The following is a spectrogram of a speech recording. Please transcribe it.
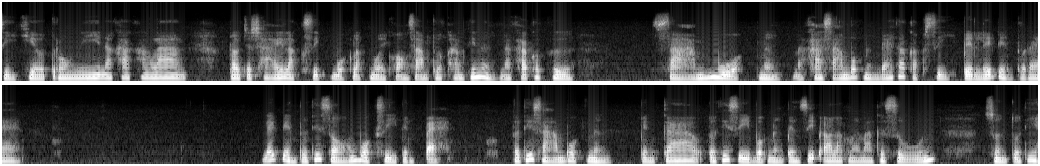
สีเขียวตรงนี้นะคะ ข้างล่างเราจะใช้หลัก 10 บวกหลักหน่วยของ 3 ตัวครั้งที่1นะคะก็คือ 3บวก1นะคะ3บวก1ได้เท่ากับ 4 เป็นเลขเด่นตัวแรก เลขเด่นตัวที่ 2 บวก 4 เป็น 8 ตัวที่ 3 บวก 1 เป็น 9 ตัวที่ 4 บวก 1 เป็น 10 เอาหลักหน่วยมาคือ 0 ส่วนตัวที่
